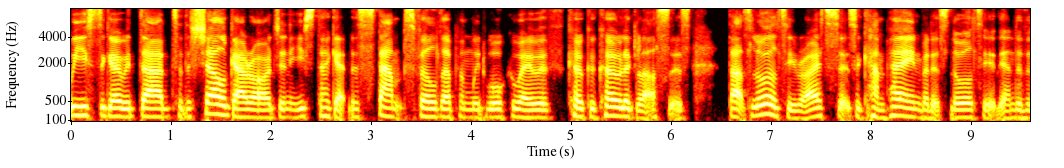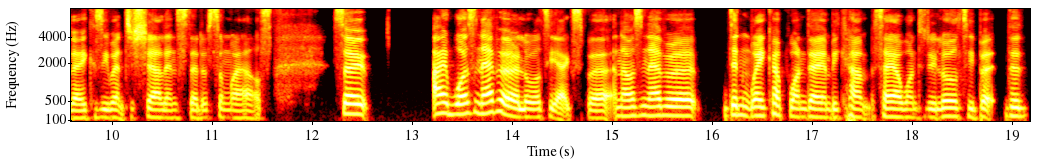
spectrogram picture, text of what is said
we used to go with dad to the Shell garage and he used to get the stamps filled up and we'd walk away with Coca-Cola glasses. That's loyalty, right? So it's a campaign, but it's loyalty at the end of the day because he went to Shell instead of somewhere else. So I was never a loyalty expert and I was never didn't wake up one day and become say I want to do loyalty, but the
